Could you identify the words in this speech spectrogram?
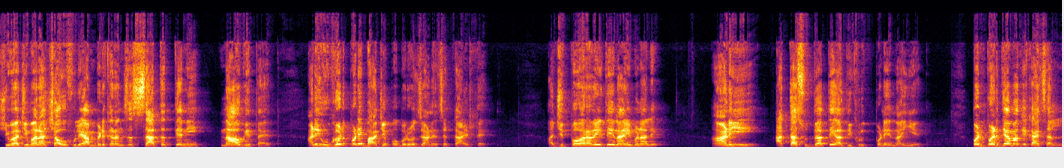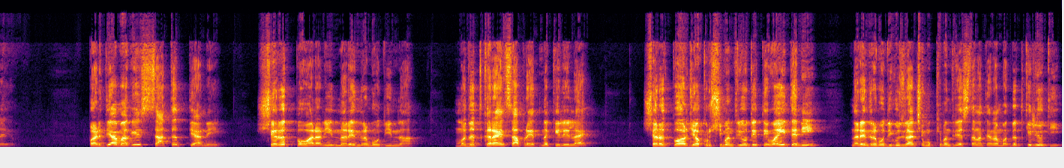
शिवाजी महाराज शाहू फुले आंबेडकरांचं सातत्याने नाव घेत आहेत आणि उघडपणे भाजपबरोबर जाण्याचं टाळत आहेत अजित पवारांनी ते नाही म्हणाले आणि आतासुद्धा ते अधिकृतपणे नाही आहेत पण पडद्यामागे काय चाललंय? पडद्यामागे सातत्याने शरद पवारांनी नरेंद्र मोदींना मदत करायचा प्रयत्न केलेला आहे. शरद पवार जेव्हा कृषी मंत्री होते तेव्हाही त्यांनी नरेंद्र मोदी गुजरातचे मुख्यमंत्री असताना त्यांना मदत केली होती.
